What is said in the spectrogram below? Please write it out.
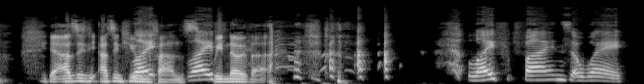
yeah, as in as in human Li- fans, life- we know that. Life finds a way.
